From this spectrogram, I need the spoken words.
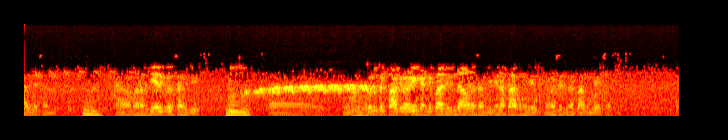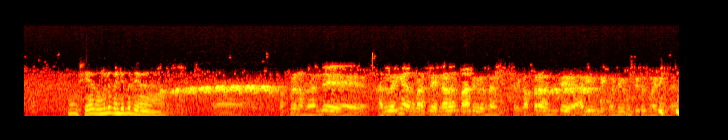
அதுல சாமி. நாங்க மனதிலே இருக்கிறோம் சாமிஜி. குடும்பத்தை பாக்குற வரையும் கண்டிப்பா அது இருந்து ஆகணும் சாமி. இல்லைன்னா பார்க்க முடியாது. மனசு இருந்தா பார்க்க முடியாது சாமி. சரி உங்களுக்கு கண்டிப்பா ஆஹ் அப்புறம் நம்ம வந்து அது வரைக்கும் அந்த மனசுல என்னாலும் பாத்துக்கிறோம் சாமி. அதுக்கப்புறம் வந்துட்டு அறிவிந்தை கொண்டு விட்டுட்டு போயிடும் சார்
